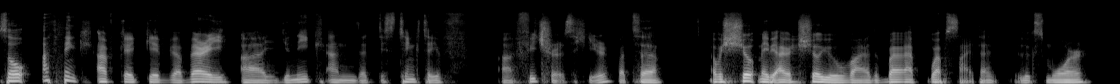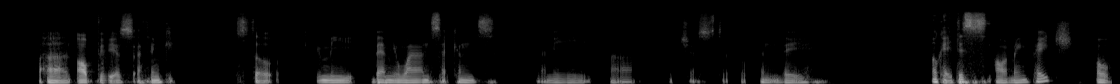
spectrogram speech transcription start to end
So I think I've give a very uh, unique and distinctive uh, features here, but uh, I will show maybe I will show you via the web website that looks more uh, obvious. I think. So give me bear me one second. Let me uh, just open the. Okay, this is our main page. Oh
